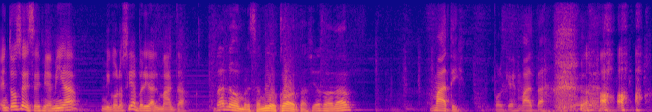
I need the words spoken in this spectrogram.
Entonces es mi amiga, mi conocida para ir al mata. Da nombres, amigos, corta. Si vas a hablar, Mati. Porque es mata.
